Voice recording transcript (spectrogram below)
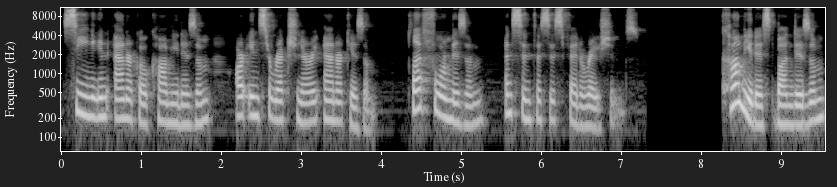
seen in anarcho-communism are insurrectionary anarchism, platformism, and synthesis federations. Communist Bundism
